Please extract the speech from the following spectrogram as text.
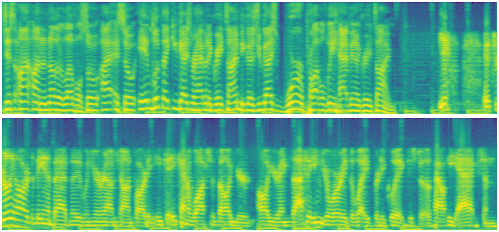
just on, on another level. So I so it looked like you guys were having a great time because you guys were probably having a great time. Yeah, it's really hard to be in a bad mood when you're around Jon Pardi. He he kind of washes all your all your anxiety and your worries away pretty quick, just of how he acts and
